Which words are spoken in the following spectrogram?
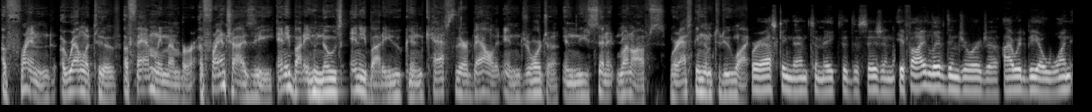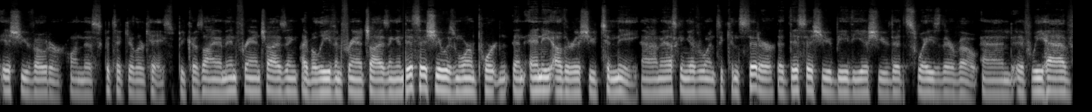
a friend, a relative, a family member, a franchisee, anybody who knows anybody who can cast their ballot in Georgia in these Senate runoffs. We're asking them to do what? We're asking them to make the decision. If I lived in Georgia, I would be a one issue voter on this particular case because I am in franchising. I believe in franchising. And this issue is more important than any other issue to me. And I'm asking everyone to consider that this issue be the issue that sways their vote. And if we have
